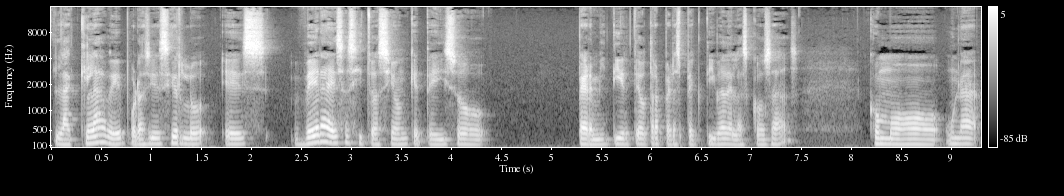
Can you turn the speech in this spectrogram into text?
la clave, por así decirlo, es ver a esa situación que te hizo permitirte otra perspectiva de las cosas como una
